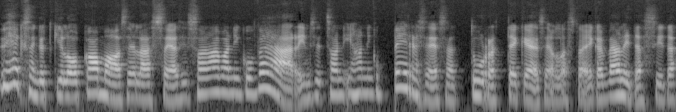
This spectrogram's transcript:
90 kiloa kamaa selässä ja siis se on aivan niin kuin väärin. Sitten se on ihan niin kuin perseessä, että turret tekee sellaista eikä välitä siitä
